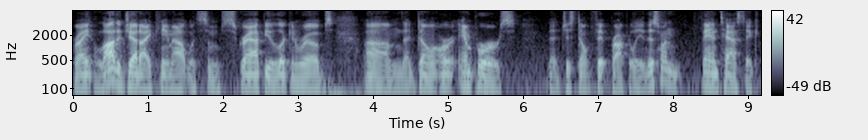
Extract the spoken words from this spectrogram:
right? A lot of Jedi came out with some scrappy looking robes um, that don't, or emperors that just don't fit properly. This one, fantastic.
